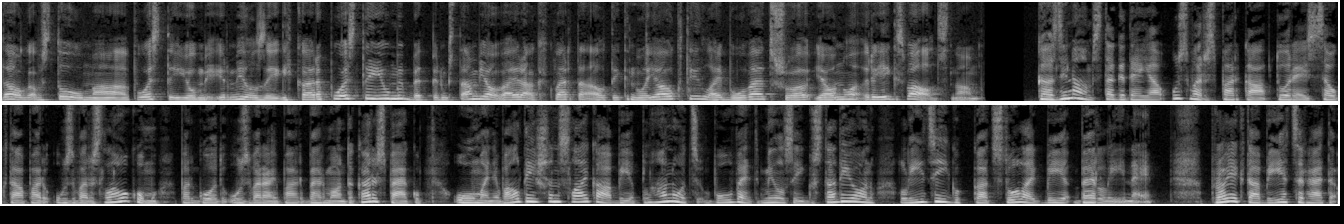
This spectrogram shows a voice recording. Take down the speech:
Daugavas Eiropas tūmā postījumi ir milzīgi kara postījumi, bet pirms tam jau vairāki kvartāli tika nojaukti, lai būvētu šo jauno Rīgas valdes namu. Kā zināms, tagadējā uzvaras parkā, toreiz sauktā par uzvaras laukumu, par godu uzvarai pār Bermonta karaspēku, Ulmaņa valdīšanas laikā bija plānots būvēt milzīgu stadionu, līdzīgu kāds tolaik bija Berlīnē. Projektā bija iecerēta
